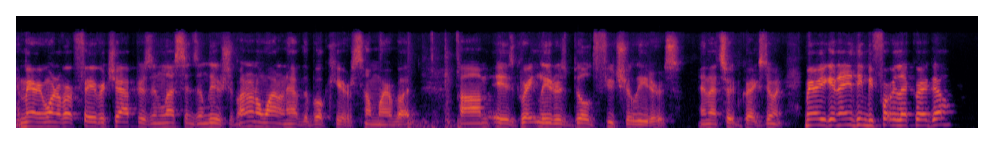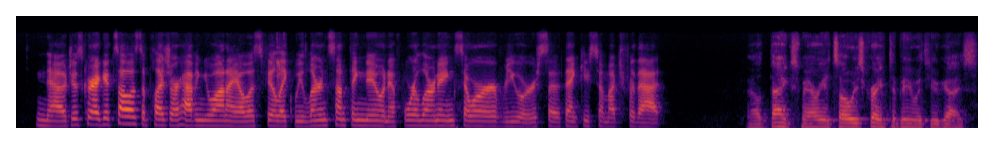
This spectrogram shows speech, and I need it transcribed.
And Mary, one of our favorite chapters in Lessons in Leadership, I don't know why I don't have the book here somewhere, but um, is Great Leaders Build Future Leaders. And that's what Greg's doing. Mary, you got anything before we let Greg go? No, just Greg, it's always a pleasure having you on. I always feel like we learn something new. And if we're learning, so are our viewers. So thank you so much for that. Well, thanks, Mary. It's always great to be with you guys.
